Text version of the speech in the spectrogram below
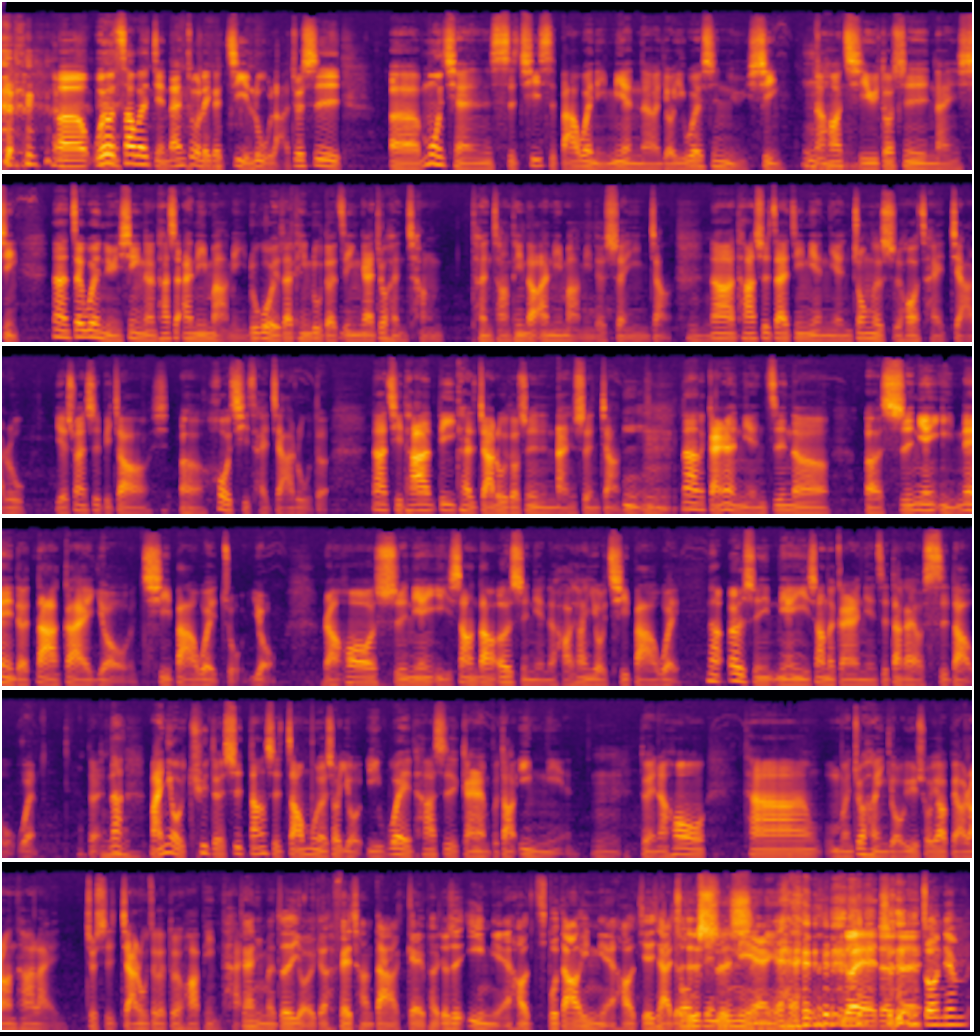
呃，我有稍微简单做了一个记录啦，就是呃，目前十七、十八位里面呢，有一位是女性，嗯然后其余都是男性。那这位女性呢，她是安妮妈咪。如果有在听录的字，应该就很常很常听到安妮妈咪的声音这样。嗯那她是在今年年中的时候才加入，也算是比较呃后期才加入的。那其他第一开始加入的都是男生这样。嗯嗯那感染年资呢？呃，十年以内的大概有七八位左右，然后十年以上到二十年的，好像也有七八位。那二十年以上的感染年资大概有四到五位。对，那蛮有趣的是，当时招募的时候，有一位他是感染不到一年，嗯对，然后他我们就很犹豫说要不要让他来，就是加入这个对话平台。但你们这有一个非常大的 gap，就是一年，好不到一年，好接下来就是十年耶，对 对对，中间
